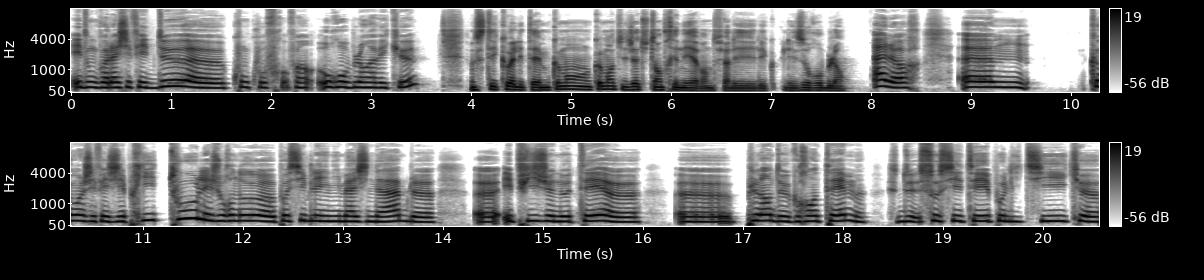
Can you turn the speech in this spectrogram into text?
Et donc voilà, j'ai fait deux concours, enfin, oraux blancs avec eux. Donc c'était quoi les thèmes? Comment comment tu déjà tu t'entraînais avant de faire les les, oraux blancs? Alors, comment j'ai fait? J'ai pris tous les journaux possibles et inimaginables, et puis je notais plein de grands thèmes de société, politique, euh,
